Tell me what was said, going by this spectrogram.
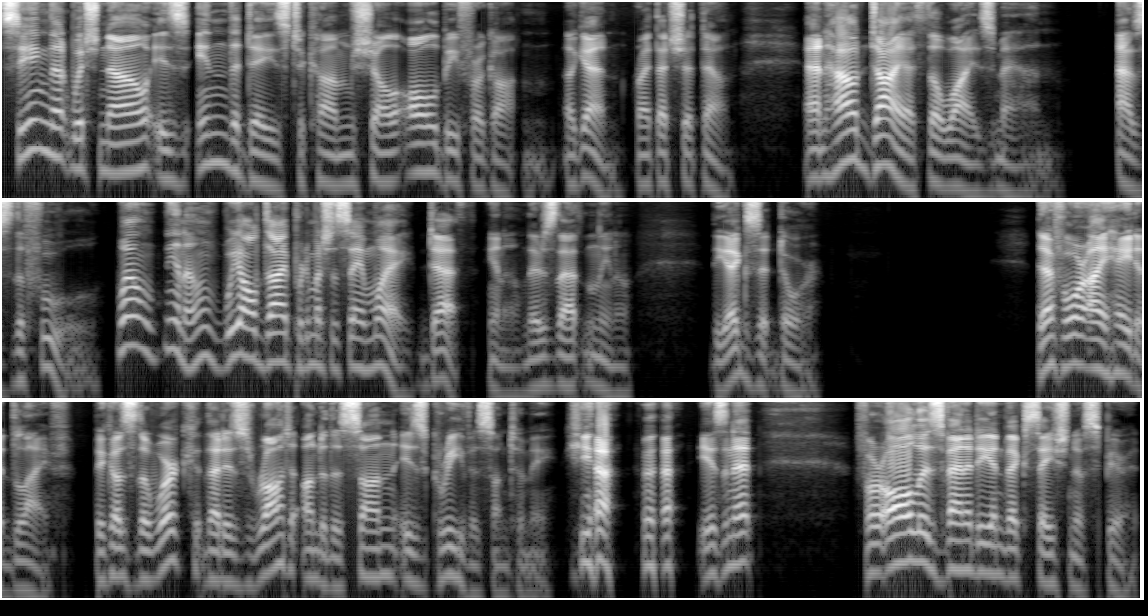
Seeing that which now is in the days to come shall all be forgotten. Again, write that shit down. And how dieth the wise man? As the fool. Well, you know, we all die pretty much the same way. Death, you know, there's that, you know, the exit door. Therefore I hated life, because the work that is wrought under the sun is grievous unto me. Yeah, isn't it? For all is vanity and vexation of spirit.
